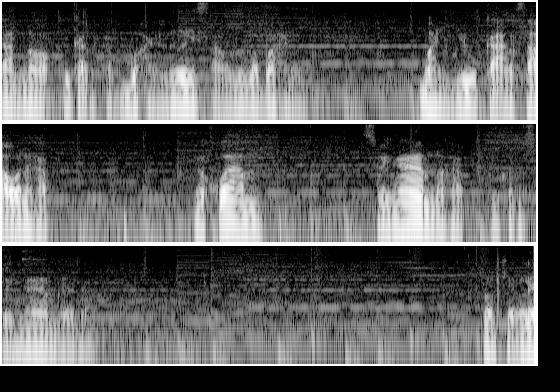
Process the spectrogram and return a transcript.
ด้านนอกคือกันครับบ่ให้เลยเสาหรือว่าบ่ให้บ่ให้อยู่กลางเสานะครับเพื่อความสวยงามนะครับเพื่อความสวยงามแล้วก็ความแข็งแร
